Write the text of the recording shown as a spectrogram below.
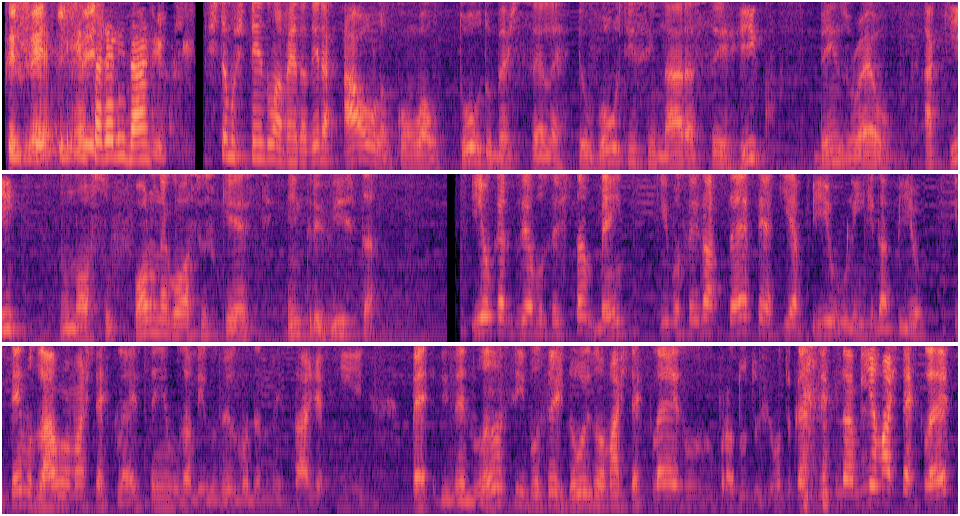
Perfeito, é, perfeito. Essa é a realidade. Estamos tendo uma verdadeira aula com o autor do best-seller Eu Vou Te Ensinar a Ser Rico, Ben Zrell, aqui no nosso Fórum Negócios Cast Entrevista. E eu quero dizer a vocês também que vocês acessem aqui a bio, o link da bio, que temos lá uma masterclass. Tem uns amigos meus mandando mensagem aqui, dizendo lance vocês dois uma masterclass, um, um produto junto. Quero dizer que na minha masterclass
